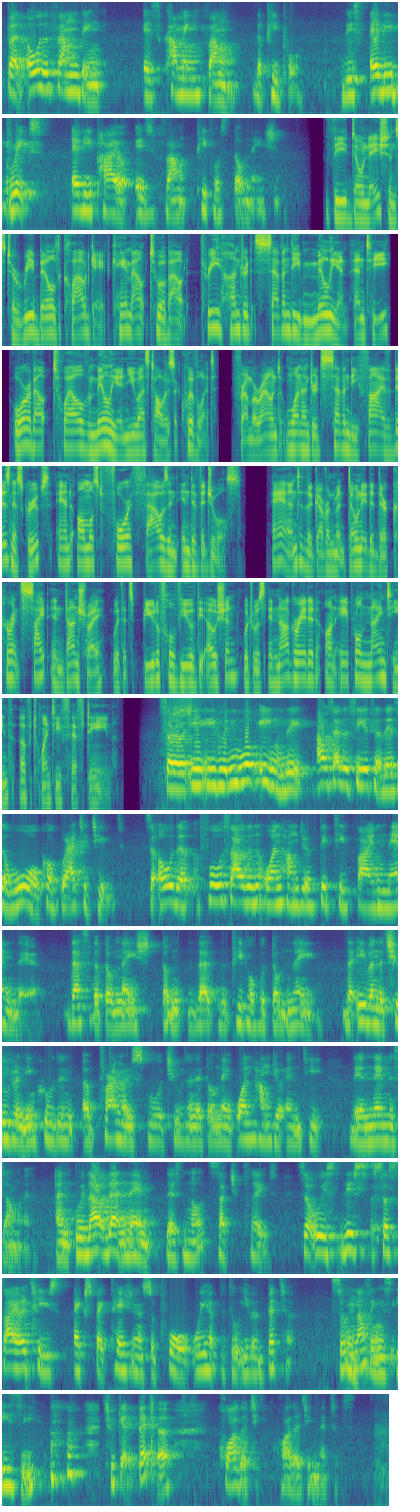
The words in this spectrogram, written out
But all the funding is coming from the people. These every bricks every pile is from people's donation. The donations to rebuild Cloudgate came out to about 370 million NT, or about 12 million US dollars equivalent, from around 175 business groups and almost 4,000 individuals. And the government donated their current site in Danshui with its beautiful view of the ocean, which was inaugurated on April 19th of 2015. So if, you walk in, the outside the theater, there's a wall called gratitude. So all the 4,155 names there, that's the donation, that the people who donate. That even the children, including a primary school children, they donate 100 NT, their name is on it. And without that name, there's no such place. So with this society's expectation and support, we have to do even better. So mm. nothing is easy to get better quality. Quality matters.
